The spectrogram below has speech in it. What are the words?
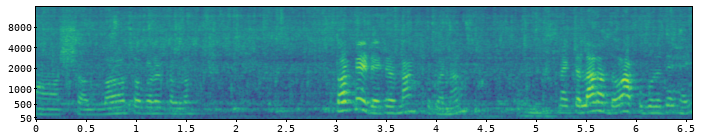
মাশাল্লাহ তবরাকাল্লাহ। তরকারিটা এটার মাংস না? না একটা লাড়া দাও আপু করে দেখাই।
